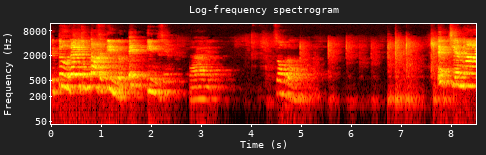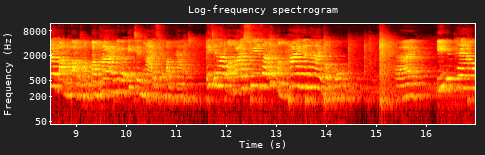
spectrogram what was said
thì từ đây chúng ta sẽ tìm được x, y, z Đấy. Do đó x trên 2 bằng bằng bằng bằng 2 như vậy x trên 2 sẽ bằng 2 x trên 2 bằng 2 suy ra x bằng 2 nhân 2 bằng 4 Đấy. Ý tiếp theo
